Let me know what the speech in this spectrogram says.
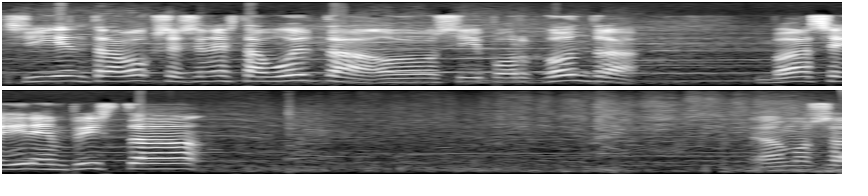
si entra boxes en esta vuelta o si por contra va a seguir en pista. Vamos a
